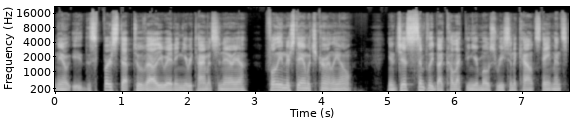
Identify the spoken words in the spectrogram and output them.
You know, this first step to evaluating your retirement scenario: fully understand what you currently own you know, just simply by collecting your most recent account statements,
